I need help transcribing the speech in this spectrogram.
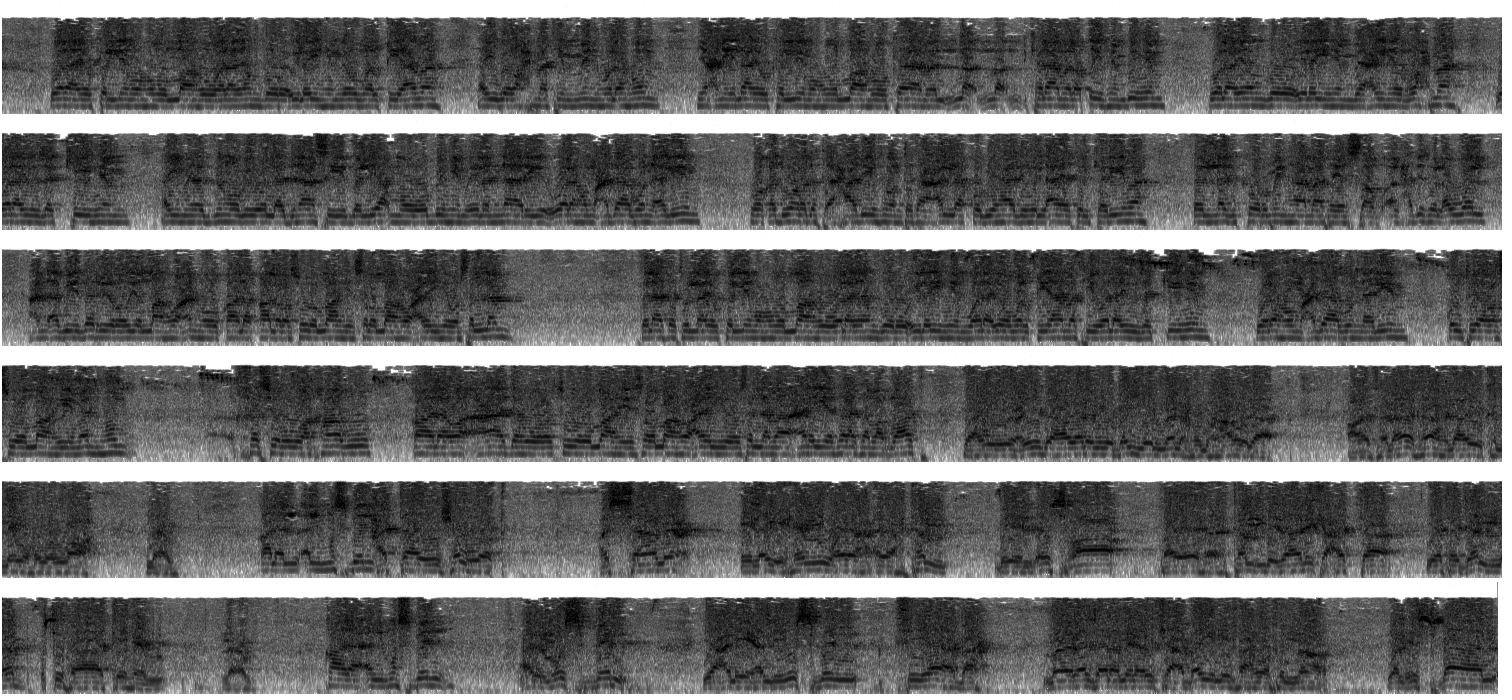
ولا يكلمهم الله ولا ينظر إليهم يوم القيامة أي برحمة منه لهم. يعني لا يكلمهم الله كلام, لا لا كلام لطيف بهم ولا ينظر إليهم بعين الرحمة ولا يزكيهم أي من الذنوب والأدناس بل يأمر بهم إلى النار ولهم عذاب أليم. وقد وردت أحاديث تتعلق بهذه الآية الكريمة فلنذكر منها ما تيسر. الحديث الأول عن أبي ذر رضي الله عنه قال قال رسول الله صلى الله عليه وسلم ثلاثة لا يكلمهم الله ولا ينظر إليهم ولا يوم القيامة ولا يزكيهم ولهم عذاب أليم. قلت يا رسول الله من هم؟ خسروا وخابوا. قال وأعاده رسول الله صلى الله عليه وسلم علي ثلاث مرات. يعني يعيدها ولم يبين من هم هؤلاء. قال ثلاثة لا يكلمهم الله. نعم. قال المسبل. حتى يشوق. السامع إليهم ويهتم بالإصغاء فيهتم بذلك حتى يتجنب صفاتهم. نعم. قال المسبل. المسبل يعني اللي يسبل ثيابه ما نزل من الكعبين فهو في النار والإسبال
